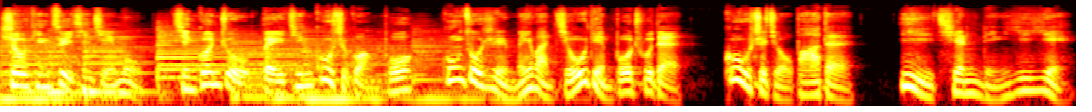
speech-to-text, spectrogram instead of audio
收听最新节目，请关注北京故事广播，工作日每晚九点播出的《故事酒吧》的一千零一夜。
